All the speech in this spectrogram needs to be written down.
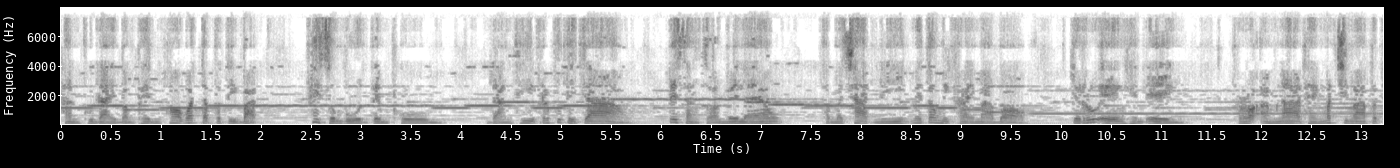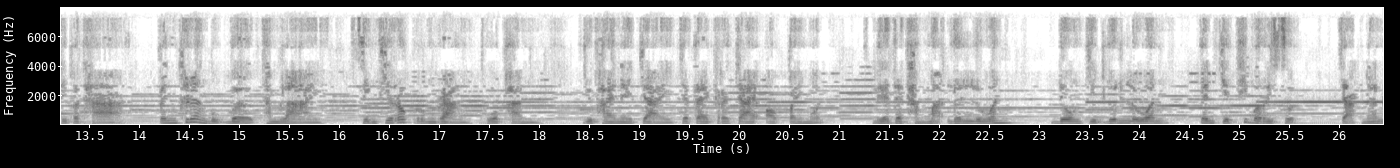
ท่านผู้ใดบำเพ็ญข้อวัตปฏิบัติให้สมบูรณ์เต็มภูมิ ดังที่พระพุทธเจ้าได้สั่งสอนไว้แล้ว ธรรมชาตินี้ไม่ต้องมีใครมาบอก จะรู้เองเห็นเอง เพราะอำนาจแห่งมัชฌิมาปฏิปทา เป็นเครื่องบุกเบิกทำลาย สิ่งที่รกรุงรังพัวพันอยู่ภายในใจจะแตกกระจายออกไปหมด เหลือแต่ธรรมะล้วนๆดวงจิตล้วนๆเป็นจิตที่บริสุทธิ์ จากนั้น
